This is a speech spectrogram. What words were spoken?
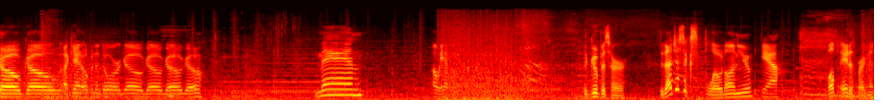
Go, go. I can't open the door. Go, go, go, go. Man. Oh, we have The goop is her. Did that just explode on you? Yeah. Well, Ada's pregnant.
